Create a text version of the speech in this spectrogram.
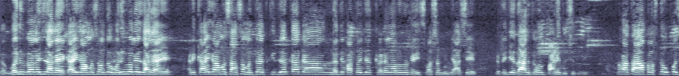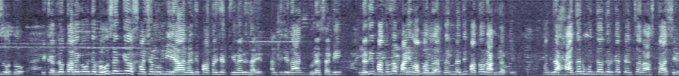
वन विभागाची जागा आहे काही ग्रामस्थ म्हणतात वन विभागाची जागा आहे आणि काही ग्रामस्थ असं म्हणतात की जर का त्या नदी पातळीच्या कडेला जर काही स्मशानभूमी असेल तर त्याची राग जाऊन पाणी दूषित होईल. मग आता हा प्रश्न उपस्थित होतो की कर्जत तालुक्यामध्ये बहुसंख्य स्मशानभूमी या नदी पात्राच्या किनारीच आहेत आणि त्याची राग धुण्यासाठी नदी पात्राचं पाणी वापरलं जातं आणि नदी पातळ राग जाते. मग जर हा जर मुद्दा जर का त्यांचा रास्ता असेल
